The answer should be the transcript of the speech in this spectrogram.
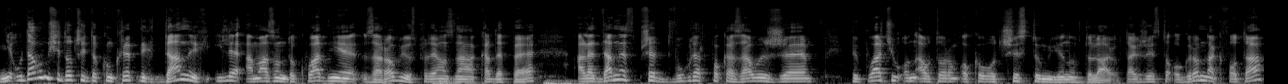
Nie udało mi się dotrzeć do konkretnych danych, ile Amazon dokładnie zarobił sprzedając na KDP, ale dane sprzed dwóch lat pokazały, że wypłacił on autorom około 300 milionów dolarów. Także jest to ogromna kwota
